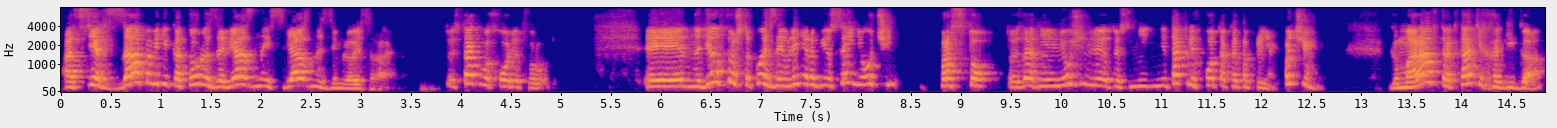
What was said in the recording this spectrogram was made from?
от всех заповедей, которые завязаны и связаны с землей Израиля. То есть так выходит вроде. Э, но дело в том, что такое заявление Раби не очень просто. То есть, да, не, не, очень, то есть не, не так легко так это принять. Почему? Гамара в трактате Хагига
